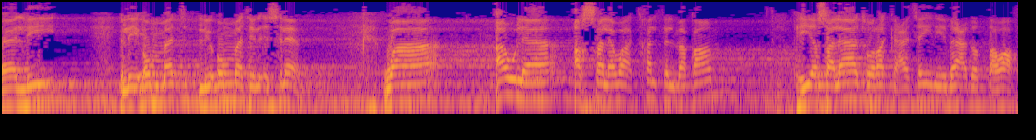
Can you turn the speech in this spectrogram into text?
آه، لأمة لأمة الإسلام. وأولى الصلوات خلف المقام هي صلاة ركعتين بعد الطواف.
